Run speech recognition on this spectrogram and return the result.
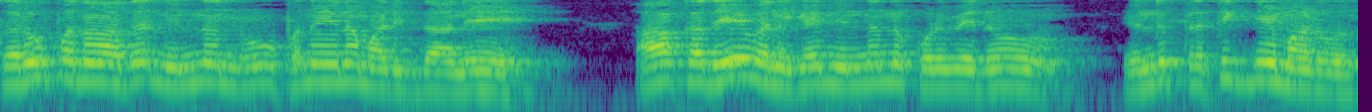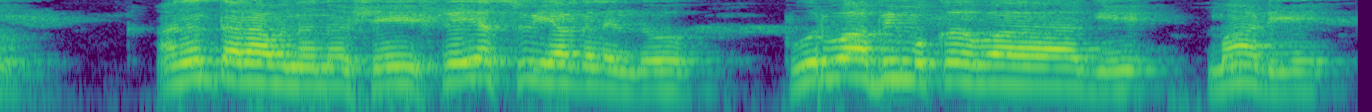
ಕರೂಪನಾದ ನಿನ್ನನ್ನು ಉಪನಯನ ಮಾಡಿದ್ದಾನೆ. ಆ ಕದೇವನಿಗೆ ನಿನ್ನನ್ನು ಕೊಡುವೆನು ಎಂದು ಪ್ರತಿಜ್ಞೆ ಮಾಡುವನು. ಅನಂತರ ಅವನನ್ನು ಶ್ರೇ, ಶ್ರೇಯಸ್ವಿಯಾಗಲೆಂದು ಪೂರ್ವಾಭಿಮುಖವಾಗಿ ಮಾಡಿ,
